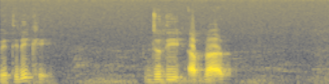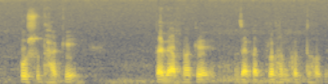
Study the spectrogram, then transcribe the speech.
ব্যতি রেখে, যদি আপনার পশু থাকে, তাহলে আপনাকে জাকাত প্রদান করতে হবে।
